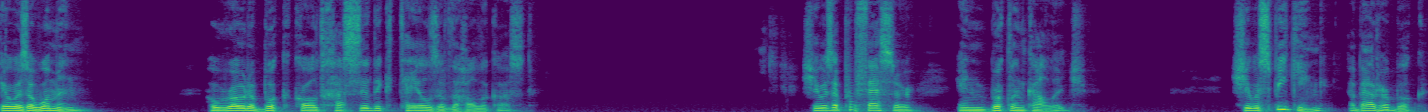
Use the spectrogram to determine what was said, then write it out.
There was a woman who wrote a book called Hasidic Tales of the Holocaust. She was a professor in Brooklyn College. She was speaking about her book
